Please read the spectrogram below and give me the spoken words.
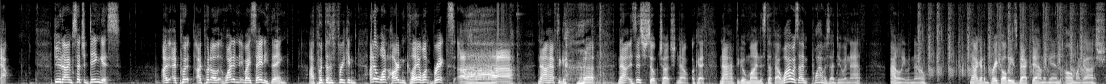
Ow, dude, I'm such a dingus. I, I put I put all. Why didn't anybody say anything? I put those freaking. I don't want hardened clay. I want bricks. Ah. Now I have to go. now is this silk touch? No. Okay. Now I have to go mine this stuff out. Why was I? Why was I doing that? I don't even know. Now I got to break all these back down again. Oh my gosh.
